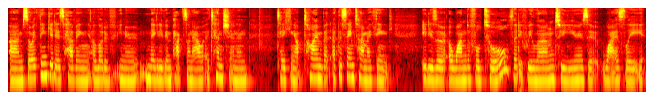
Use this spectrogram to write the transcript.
Um, so i think it is having a lot of you know negative impacts on our attention and taking up time. But at the same time i think it is a, a wonderful tool that if we learn to use it wisely it,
